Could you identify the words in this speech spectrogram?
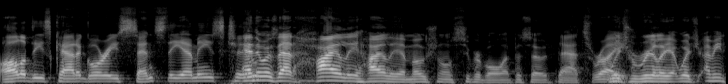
all of these categories since the Emmys, too. And there was that highly, highly emotional Super Bowl episode. That's right. Which really, which I mean,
